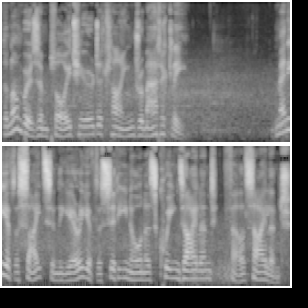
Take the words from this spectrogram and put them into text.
The numbers employed here declined dramatically. Many of the sites in the area of the city known as Queen's Island fell silent.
